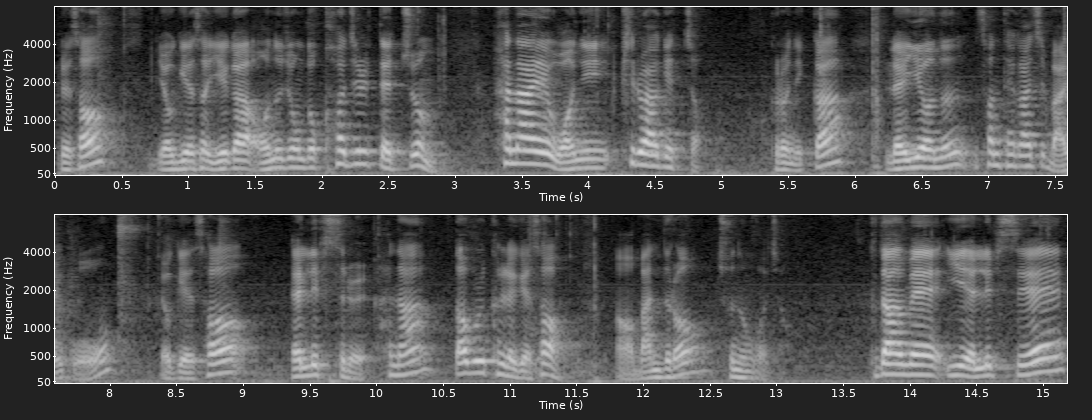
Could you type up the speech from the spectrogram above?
그래서 여기에서 얘가 어느 정도 커질 때쯤 하나의 원이 필요하겠죠. 그러니까 layer는 선택하지 말고 여기에서 ellipse를 하나 더블 클릭해서 어, 만들어 주는 거죠. 그 다음에 이 ellipse의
